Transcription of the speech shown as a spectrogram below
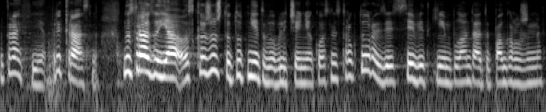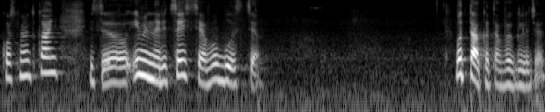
Атрофия, прекрасно. Но сразу я скажу, что тут нет вовлечения костной структуры, здесь все витки имплантаты погружены в костную ткань, э, именно рецессия в области вот так это выглядит.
